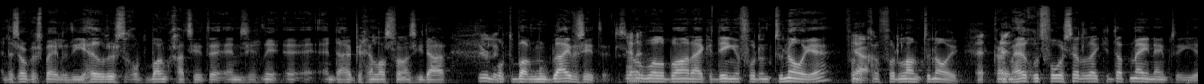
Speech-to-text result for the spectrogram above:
dat is ook een speler die heel rustig op de bank gaat zitten. En, zich, eh, eh, en daar heb je geen last van als hij daar Tuurlijk. op de bank moet blijven zitten. Dat zijn ook wel belangrijke dingen voor een toernooi, hè? Voor, Ja. een, voor een lang toernooi. En- kan ik me heel goed voorstellen dat je dat meeneemt. Die,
